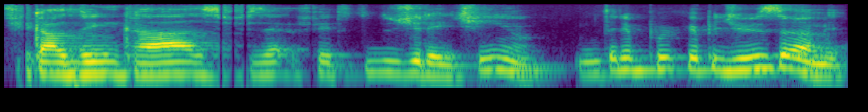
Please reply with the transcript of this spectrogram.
ficado em casa, feito tudo direitinho, não teria por que pedir o exame.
